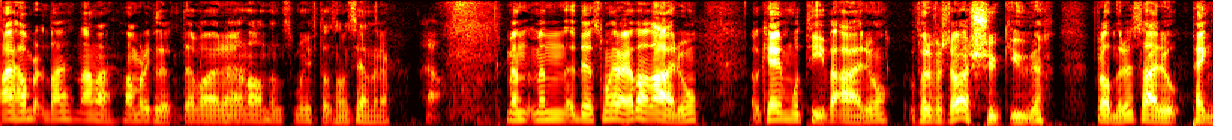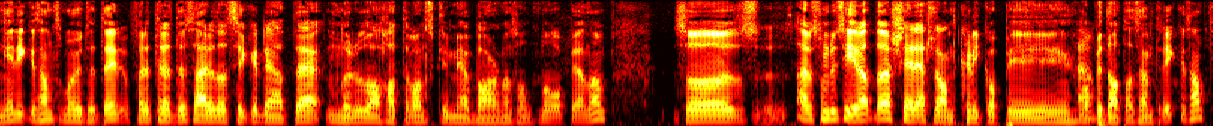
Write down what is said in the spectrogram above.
Nei, han ble, nei, nei, nei, han ble ikke drept. Det var Nei. en annen som gifta seg med senere. Ja. Men, men det som er greia, da, det er jo OK, motivet er jo For det første å være sjuk i huet. For det andre så er det jo penger ikke sant, som er ute etter. For det tredje så er det da sikkert det at det, når hun da har hatt det vanskelig med barn og sånt nå opp igjennom, så, så er det som du sier, at det skjer et eller annet klikk oppi, Ja. oppi datasenteret, ikke sant?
